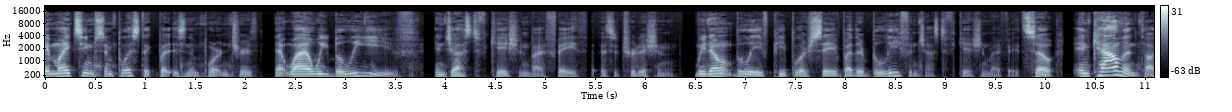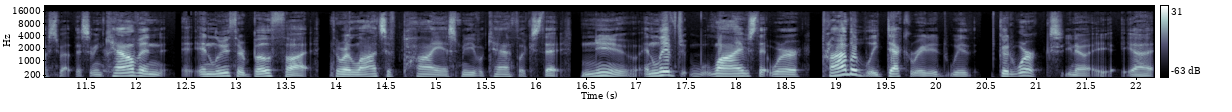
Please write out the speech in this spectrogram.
it might seem simplistic, but is an important truth. That while we believe in justification by faith as a tradition, we don't believe people are saved by their belief in justification by faith. So, and Calvin talks about this. I mean, Calvin and Luther both thought there were lots of pious medieval Catholics that knew and lived lives that were probably decorated with good works, you know. Uh,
